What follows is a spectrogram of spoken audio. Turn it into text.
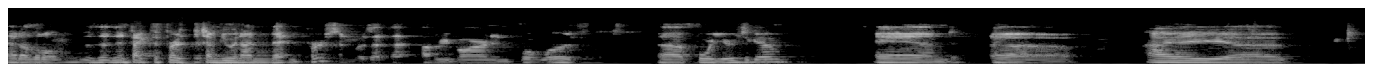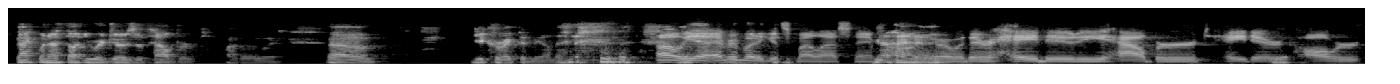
at a little. In fact, the first time you and I met in person was at that Pottery Barn in Fort Worth uh, four years ago, and uh, I uh, back when I thought you were Joseph Halbert, by the way. Um, you corrected me on that. Oh yeah, everybody gets my last name Yeah, wrong. They're, they're Hey Duty, Halbert, Hey Derek, Yeah. Halbert.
